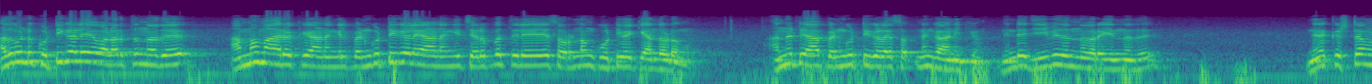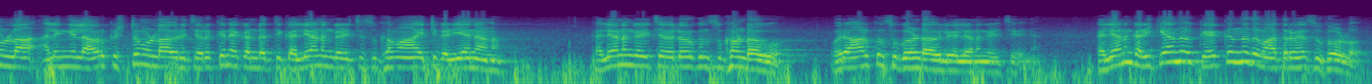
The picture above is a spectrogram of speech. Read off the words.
അതുകൊണ്ട് കുട്ടികളെ വളർത്തുന്നത് അമ്മമാരൊക്കെ ആണെങ്കിൽ പെൺകുട്ടികളെ ആണെങ്കിൽ ചെറുപ്പത്തിലേ സ്വർണം കൂട്ടിവെക്കാൻ തുടങ്ങും. എന്നിട്ട് ആ പെൺകുട്ടികളെ സ്വപ്നം കാണിക്കും. നിന്റെ ജീവിതം എന്ന് പറയുന്നത് നിനക്കിഷ്ടമുള്ള അല്ലെങ്കിൽ അവർക്കിഷ്ടമുള്ള ഒരു ചെറുക്കനെ കണ്ടെത്തി കല്യാണം കഴിച്ച് സുഖമായിട്ട് കഴിയാനാണ്. കല്യാണം കഴിച്ച വല്ലവർക്കും സുഖം ഉണ്ടാകുമോ ഒരാൾക്കും സുഖം ഉണ്ടാവില്ല കല്യാണം കഴിച്ചു കഴിഞ്ഞാൽ. കല്യാണം കഴിക്കാന്ന് കേൾക്കുന്നത് മാത്രമേ സുഖമുള്ളൂ.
